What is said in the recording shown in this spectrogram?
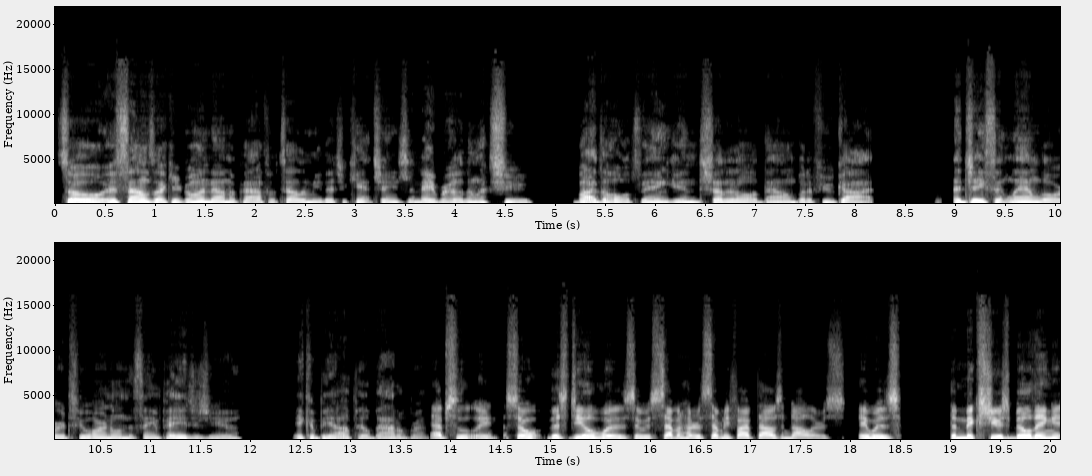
So it sounds like you're going down the path of telling me that you can't change the neighborhood unless you buy the whole thing and shut it all down. But if you've got adjacent landlords who aren't on the same page as you, it could be an uphill battle, brother. Absolutely. So this deal was it was seven hundred seventy five thousand dollars. It was the mixed use building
